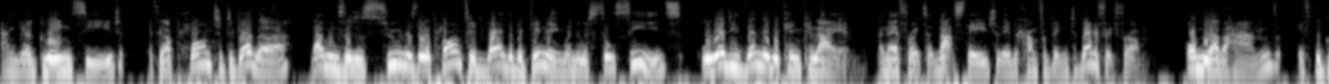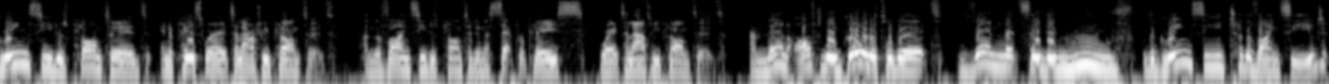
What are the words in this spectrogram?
and a grain seed, if they are planted together, that means that as soon as they were planted, right at the beginning, when they were still seeds, already then they became kilayim, and therefore it's at that stage that they become forbidden to benefit from. On the other hand, if the grain seed was planted in a place where it's allowed to be planted, and the vine seed was planted in a separate place where it's allowed to be planted, and then after they grow a little bit, then let's say they move the grain seed to the vine seed,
